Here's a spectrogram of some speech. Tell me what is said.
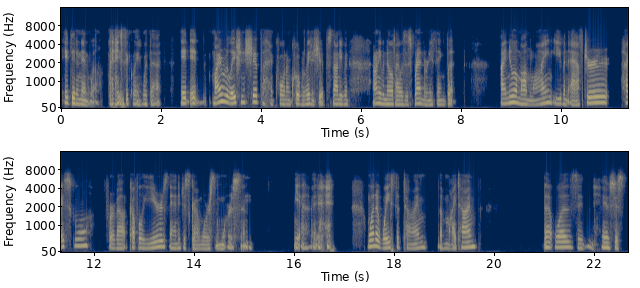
it didn't end well basically with that. It it my relationship, quote unquote relationship, it's not even I don't even know if I was his friend or anything, but I knew him online even after high school for about a couple of years and it just got worse and worse. And yeah, what a waste of time, of my time that was. It, it was just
